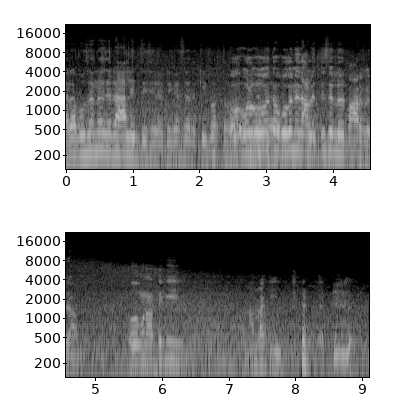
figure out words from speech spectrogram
এরা বুঝে না যেটা আলির দিছে না, ঠিক আছে? কি করতে ও হবে ও? তো বোঝে না যে আলের দেশে লোক পার করে ও মনে হচ্ছে কি আমরা কি?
